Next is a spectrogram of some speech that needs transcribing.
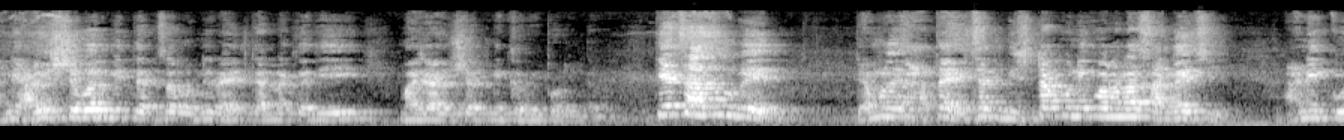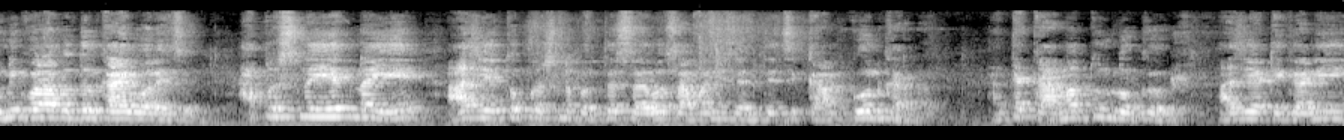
आणि आयुष्यभर मी त्यांचा ऋणी राहील त्यांना कधी माझ्या आयुष्यात मी कमी पडून देणार तेच आज उभे आहेत. त्यामुळे आता ह्याच्यात निष्ठा कोणी कोणाला सांगायची आणि कोणी कोणाबद्दल काय बोलायचं हा प्रश्न येत नाहीये. आज येतो प्रश्न फक्त सर्वसामान्य जनतेचे काम कोण करणार? आणि त्या कामातून लोक आज या ठिकाणी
